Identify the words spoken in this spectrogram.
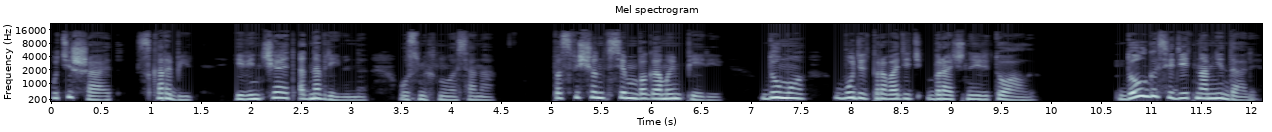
«Утешает, скорбит и венчает одновременно», — усмехнулась она. «Посвящен всем богам империи. Думаю, будет проводить брачные ритуалы. Долго сидеть нам не дали.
